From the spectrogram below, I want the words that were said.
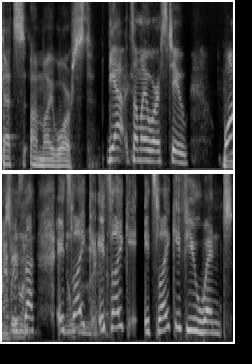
That's on my worst. Yeah, it's on my worst too. What Everyone, was that? It's no like it's that. like it's like if you went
